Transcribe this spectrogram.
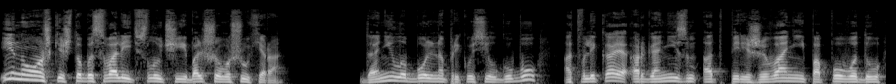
и ножки, чтобы свалить в случае большого шухера. Данила больно прикусил губу, отвлекая организм от переживаний по поводу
